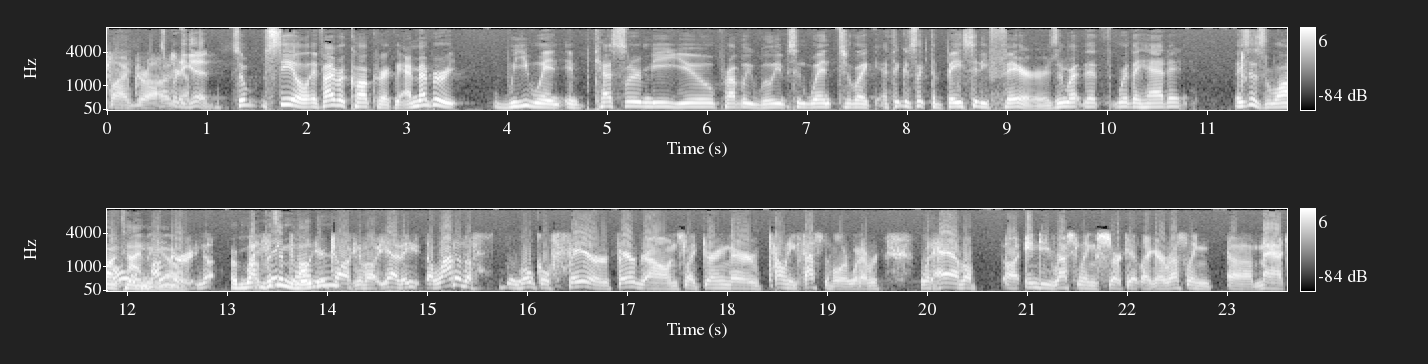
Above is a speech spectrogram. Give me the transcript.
Five draws. Pretty yeah. good. So, Steele, if I recall correctly, I remember we went, and Kessler, me, you, probably Williamson went to like, I think it's like the Bay City Fair. Isn't that that where they had it? This is a long Oh, time Munger. ago. No, Or I was think it Munger? you're talking about. Yeah, they a lot of the, f- the local fair fairgrounds, like during their county festival or whatever, would have a uh, indie wrestling circuit, like a wrestling uh, match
